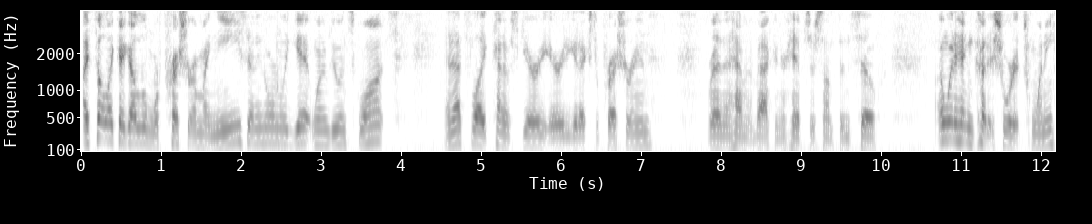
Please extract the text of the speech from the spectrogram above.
I felt like I got a little more pressure on my knees than I normally get when I'm doing squats. And that's like kind of scary area to get extra pressure in rather than having it back in your hips or something. So I went ahead and cut it short at 20.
